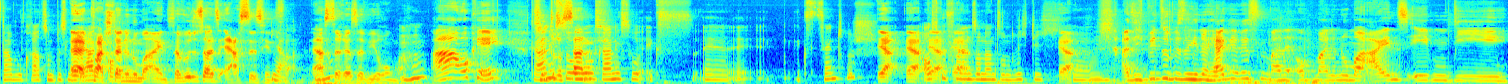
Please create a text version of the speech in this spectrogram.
Da, wo gerade so ein bisschen. Äh, Berg Quatsch, deine Nummer 1. Da würdest du als erstes hinfahren. Ja. Erste Reservierung machen. Ah, okay. gar ist nicht, so, gar nicht so ex, äh, exzentrisch ja, ja, ausgefallen, ja, sondern so ein richtig. Ähm, Also ich bin so ein bisschen hin und her gerissen, meine, ob meine Nummer 1 eben die,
